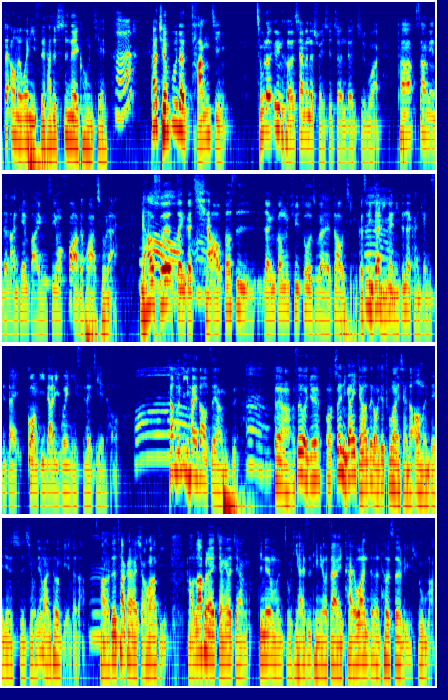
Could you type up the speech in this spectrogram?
在澳门威尼斯，它是室内空间。它全部的场景，除了运河下面的水是真的之外，它上面的蓝天白云是用画的画出来。然后所有整个桥都是人工去做出来的造景，可是你在里面，你真的感觉你是在逛意大利威尼斯的街头。哦，他们厉害到这样子。嗯，对啊，所以我觉得我，所以你刚才讲到这个，我就突然想到澳门这件事情，我觉得蛮特别的啦。好了，这是岔开的小话题。好，拉回来讲，要讲今天我们主题还是停留在台湾的特色旅宿嘛。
